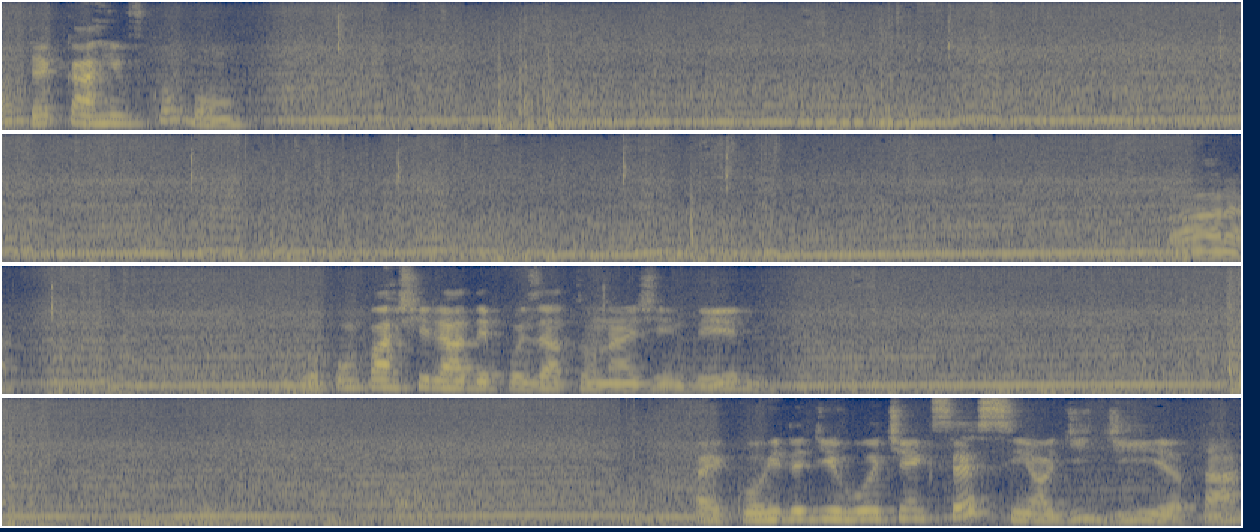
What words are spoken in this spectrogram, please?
Até o carrinho ficou bom. Para. Vou compartilhar depois a tonagem dele. Aí, corrida de rua tinha que ser assim, ó, de dia, tá?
